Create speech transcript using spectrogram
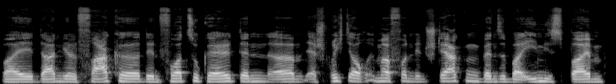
bei Daniel Farke den Vorzug erhält, denn äh, er spricht ja auch immer von den Stärken Benzebainis beim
